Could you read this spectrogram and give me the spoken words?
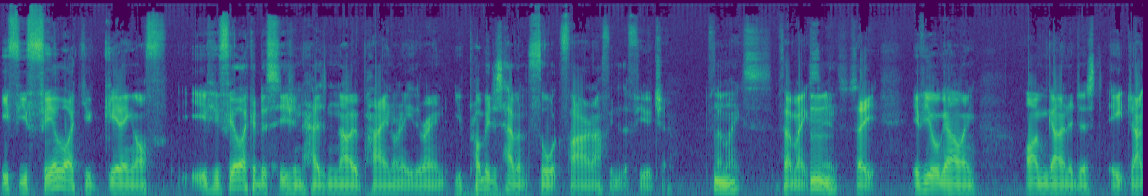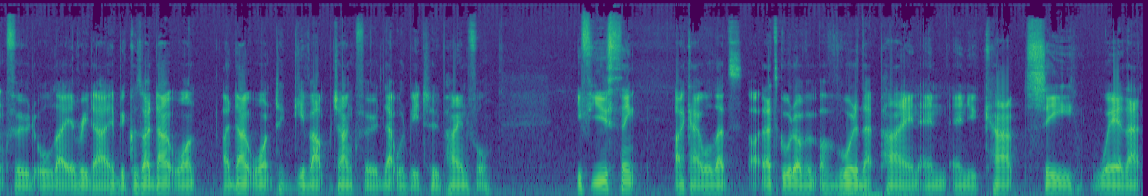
if you feel like you're getting off, if you feel like a decision has no pain on either end, you probably just haven't thought far enough into the future. If that makes if that makes Mm. sense. So if you're going, I'm going to just eat junk food all day every day because I don't want I don't want to give up junk food. That would be too painful. If you think, okay, well that's uh, that's good. I've, I've avoided that pain, and and you can't see where that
